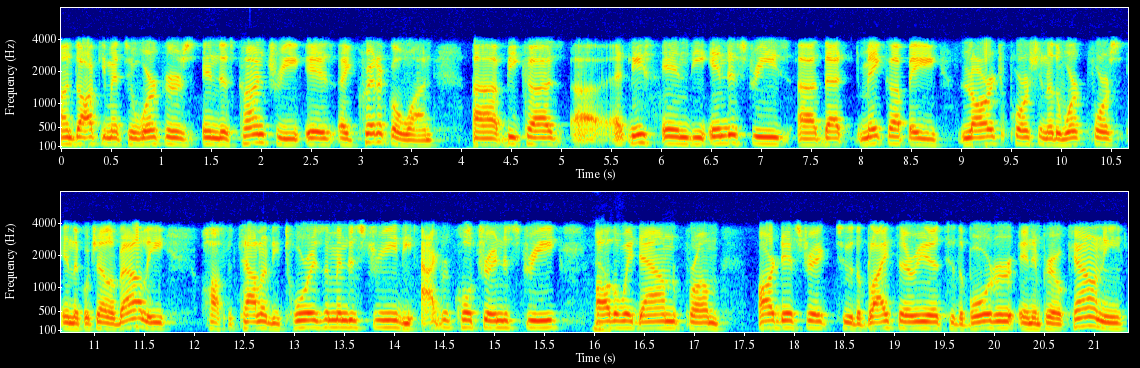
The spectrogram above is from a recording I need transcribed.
undocumented workers in this country is a critical one. Uh, because uh, at least in the industries uh, that make up a large portion of the workforce in the Coachella Valley, hospitality, tourism industry, the agriculture industry, yeah. all the way down from our district to the Blythe area to the border in Imperial County,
